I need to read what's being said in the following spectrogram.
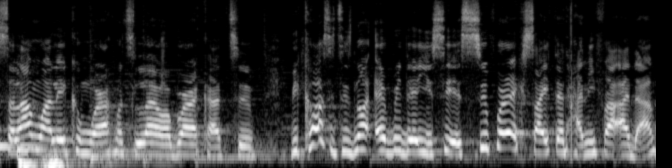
Assalamu alaikum wa rahmatullahi wa barakatuh. Because it is not every day you see a super excited Haneefah Adam,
